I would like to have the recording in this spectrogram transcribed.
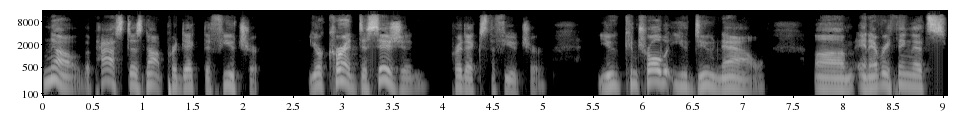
No the past does not predict the future your current decision predicts the future. You control what you do now um, and everything that's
